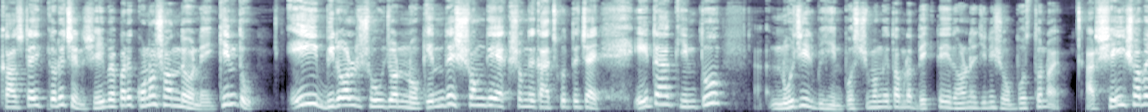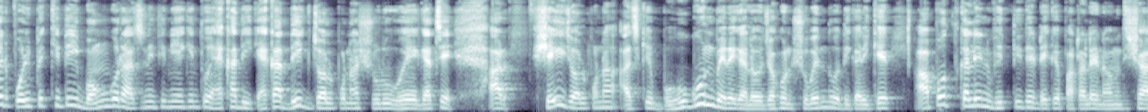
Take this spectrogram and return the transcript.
কাজটাই করেছেন, সেই ব্যাপারে কোনো সন্দেহ নেই। কিন্তু এই বিরল সৌজন্য কেন্দ্রের সঙ্গে একসঙ্গে কাজ করতে চায়, এটা কিন্তু নজিরবিহীন। পশ্চিমবঙ্গে তো আমরা দেখতে এই ধরনের জিনিস অভ্যস্ত নয়। আর সেই সবের পরিপ্রেক্ষিতেই বঙ্গ রাজনীতি নিয়ে কিন্তু একাধিক একাধিক জল্পনা শুরু হয়ে গেছে। আর সেই জল্পনা আজকে বহুগুণ বেড়ে গেল যখন শুভেন্দু অধিকারীকে আপৎকালীন ভিত্তিতে ডেকে পাঠালেন অমিত শাহ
